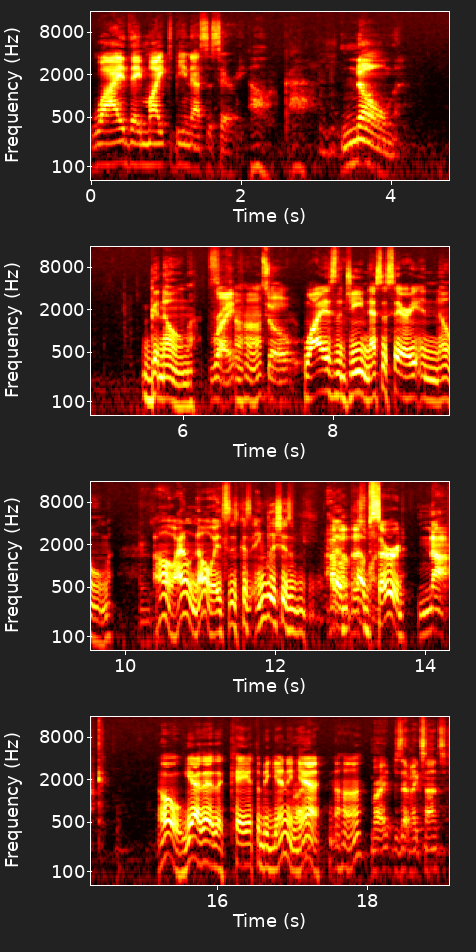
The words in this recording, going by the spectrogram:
why they might be necessary. Oh God. Gnome. Gnome. Right. Uh-huh. So Why is the G necessary in gnome? Oh, I don't know. It's because English is How about ab- this one? absurd. knock. Oh, yeah, the, the K at the beginning. Right. Yeah. Uh huh. Right? Does that make sense?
